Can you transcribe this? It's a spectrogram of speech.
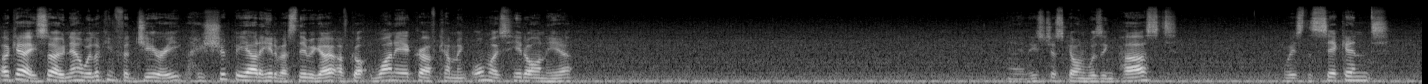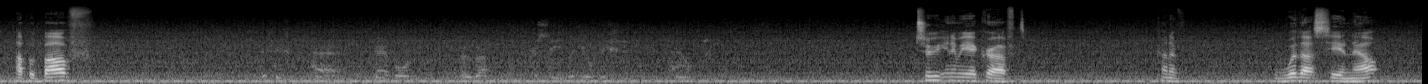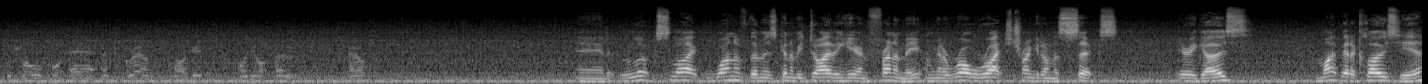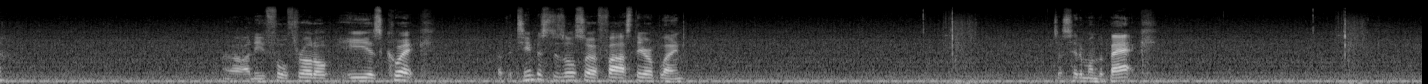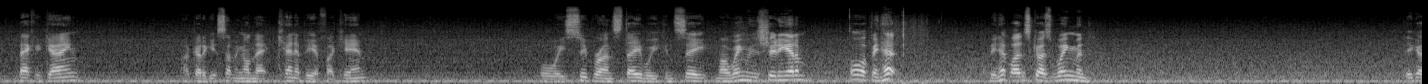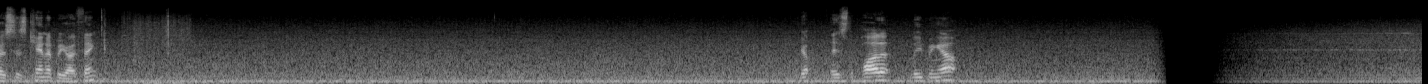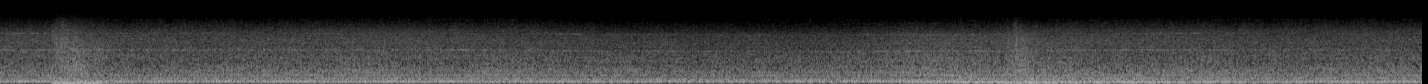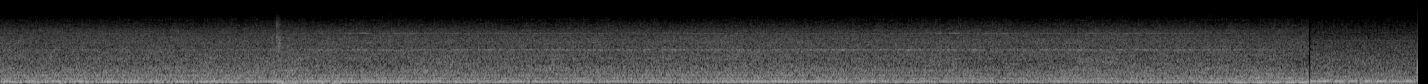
Okay, so now we're looking for Jerry. He should be out ahead of us. There we go. I've got one aircraft coming almost head on here. And he's just gone whizzing past. Where's the second? Up above. Two enemy aircraft kind of with us here now. Control for air and ground target on your own. Out. And it looks like one of them is going to be diving here in front of me. I'm going to roll right to try and get on a six. There he goes. Might better close here. Oh, I need full throttle. He is quick. But the Tempest is also a fast aeroplane. Just hit him on the back. Back again. I've got to get something on that canopy if I can. Oh, he's super unstable. You can see my wingman's shooting at him. Oh, I've been hit. I've been hit by this guy's wingman. There goes his canopy, I think. Yep, there's the pilot leaping out.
